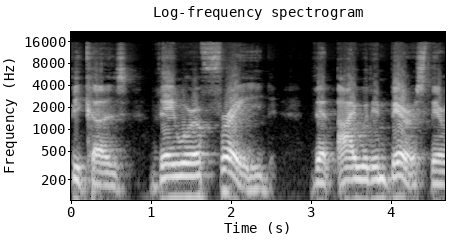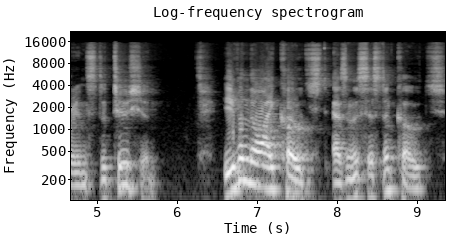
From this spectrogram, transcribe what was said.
because they were afraid that I would embarrass their institution. Even though I coached as an assistant coach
